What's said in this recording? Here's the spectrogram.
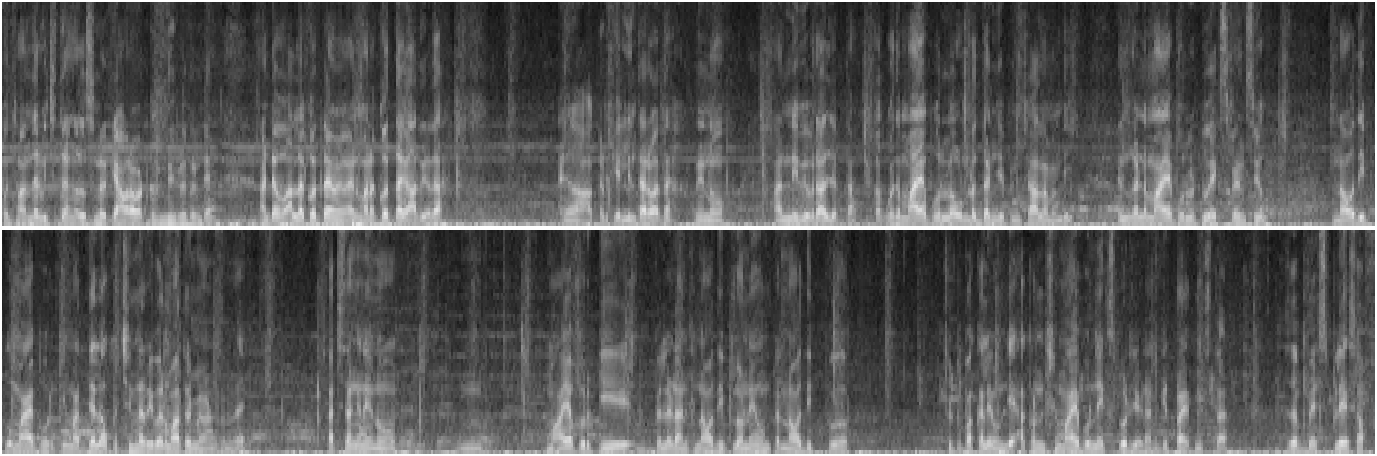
కొంచెం అందరు విచిత్రంగా చూస్తున్నారు కెమెరా పట్టుకొని తిరుగుతుంటే. అంటే వాళ్ళ కొత్త కానీ మనకు కొత్త కాదు కదా. అక్కడికి వెళ్ళిన తర్వాత నేను అన్ని వివరాలు చెప్తా. కాకపోతే మాయాపూర్లో ఉండొద్దని చెప్పింది చాలామంది. ఎందుకంటే మాయాపూర్లో టూ ఎక్స్పెన్సివ్ నవదీప్కు మాయాపూర్కి మధ్యలో ఒక చిన్న రివర్ మాత్రమే ఉంటుంది. ఖచ్చితంగా నేను మాయాపూర్కి వెళ్ళడానికి నవదీప్లోనే ఉంటాను నవదీప్ చుట్టుపక్కలే ఉండి అక్కడ నుంచి మాయాపూర్ని ఎక్స్ప్లోర్ చేయడానికి ప్రయత్నిస్తా. The best place of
